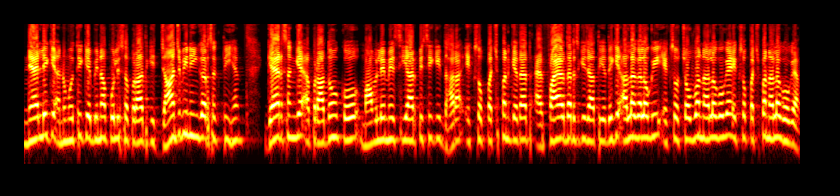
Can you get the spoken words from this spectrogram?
न्यायालय की अनुमति के बिना पुलिस अपराध की जाँच भी नहीं कर सकती है। गैर संज्ञ अपराधों को मामले में सीआरपीसी की धारा 155 के तहत एफआईआर दर्ज की जाती है। देखिए, अलग अलग होगी, एक अलग हो गया 155 अलग हो गया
